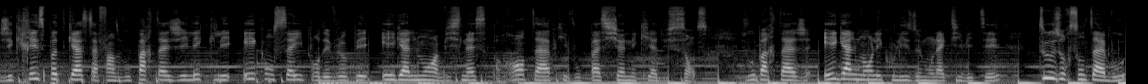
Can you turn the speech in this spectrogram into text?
J'ai créé ce podcast afin de vous partager les clés et conseils pour développer également un business rentable qui vous passionne et qui a du sens. Je vous partage également les coulisses de mon activité, toujours son tabou,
